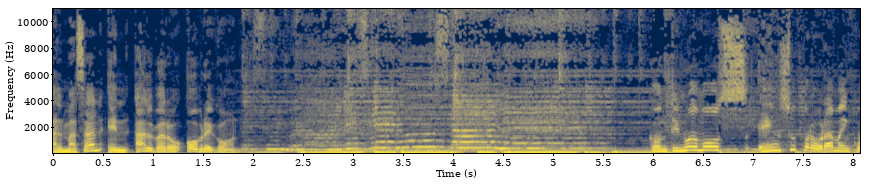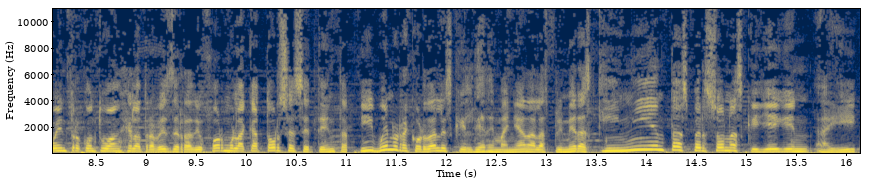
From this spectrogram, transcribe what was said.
Almazán en Álvaro Obregón. Continuamos en su programa Encuentro con tu ángel a través de Radio Fórmula 1470. Y bueno, recordarles que el día de mañana las primeras 500 personas que lleguen ahí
